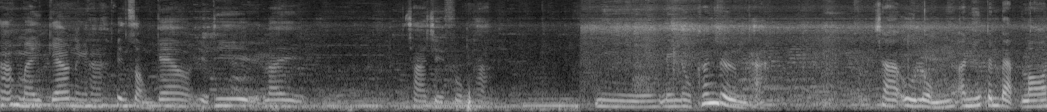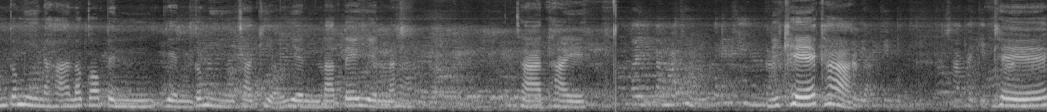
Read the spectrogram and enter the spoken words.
ข้ามมาอีกแก้วหนึ่งค่ะ เป็นสองแก้วอยู่ที่ไร่ชาเฉยฟงค่ะ มีเมนูเครื่องดื่มค่ะ ชาอูหลง อันนี้เป็นแบบร้อนก็มีนะคะ แล้วก็เป็นเย็นก็มีชาเขียวเย็นลาเต้เย็นนะคะ ชาไทย นี่เค้กค่ะ เค้ก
